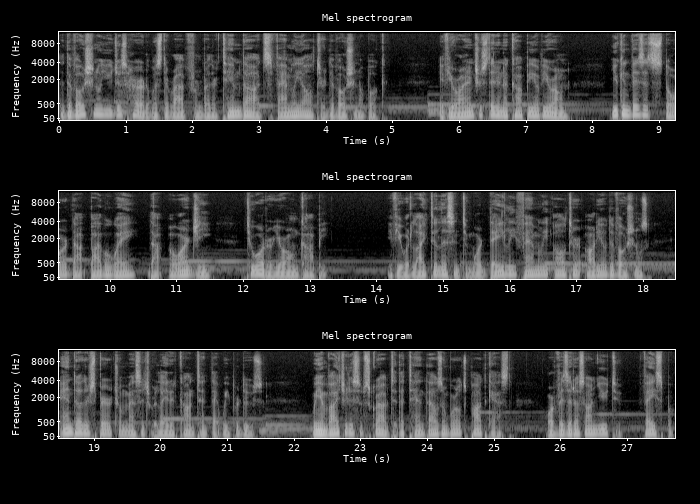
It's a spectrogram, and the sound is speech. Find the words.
The devotional you just heard was derived from Brother Tim Dodd's Family Altar devotional book. If you are interested in a copy of your own, you can visit store.bibleway.org to order your own copy. If you would like to listen to more daily Family Altar audio devotionals and other spiritual message related content that we produce, we invite you to subscribe to the 10,000 Worlds podcast or visit us on YouTube, Facebook,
